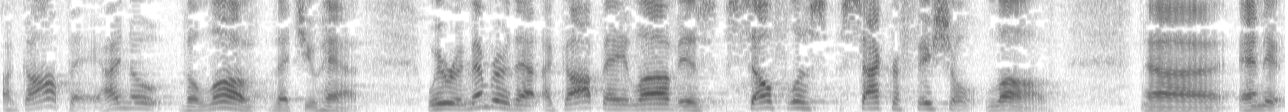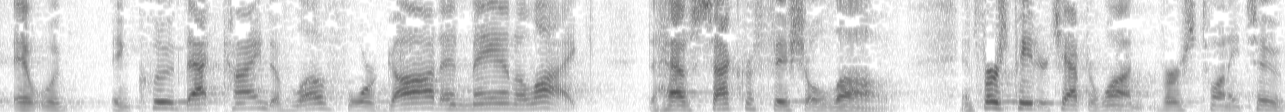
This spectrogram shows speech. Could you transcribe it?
agape. I know the love that you have. We remember that agape love is selfless, sacrificial love. Uh, and it, it would include that kind of love for God and man alike, to have sacrificial love. In 1 Peter chapter 1, verse 22,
